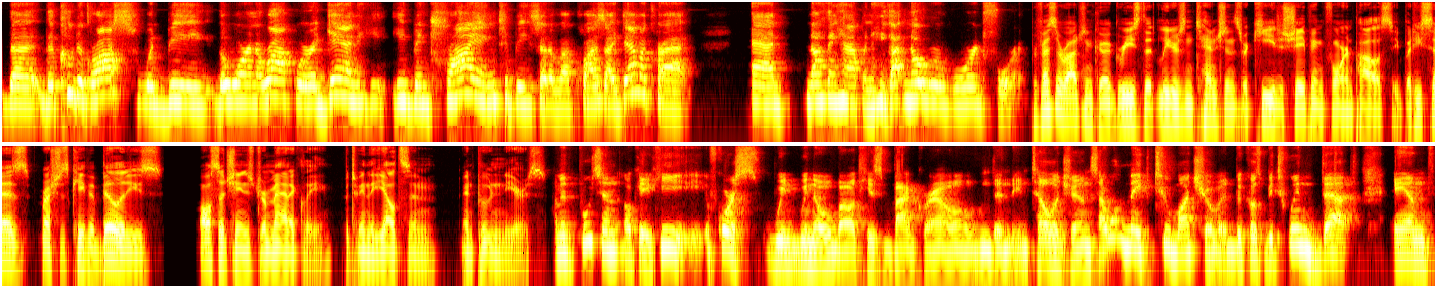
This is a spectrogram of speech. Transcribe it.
the the coup de grace would be the war in Iraq, where again he he'd been trying to be sort of a quasi democrat, and nothing happened. He got no reward for it. Professor Radchenko agrees that leaders' intentions are key to shaping foreign policy, but he says Russia's capabilities also changed dramatically between the Yeltsin and Putin years? I mean, Putin, okay, he, of course, we, we know about his background and the intelligence. I won't make too much of it because between that and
